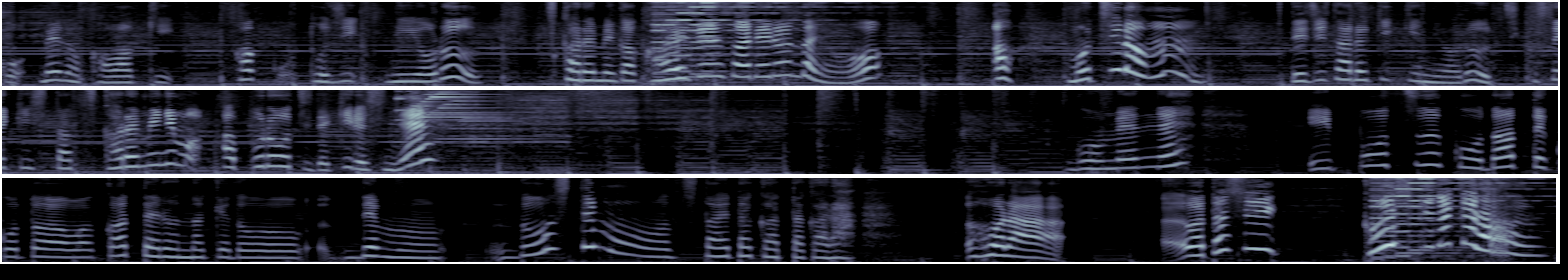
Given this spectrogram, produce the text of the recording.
こ目の乾きかっこ閉じによる疲れ目が改善されるんだよ。あもちろんデジタル機器による蓄積した疲れ身にもアプローチできるしね。ごめんね。一方通行だってことは分かってるんだけどでもどうしても伝えたかったから。ほら私公式だから。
